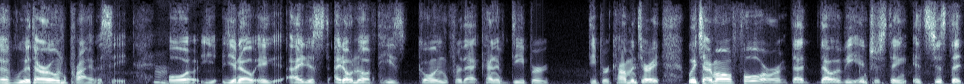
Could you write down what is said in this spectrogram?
uh, with our own privacy. Or y- you know it, i just i don't know if he's going for that kind of deeper deeper commentary which i'm all for. That that would be interesting. It's just that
